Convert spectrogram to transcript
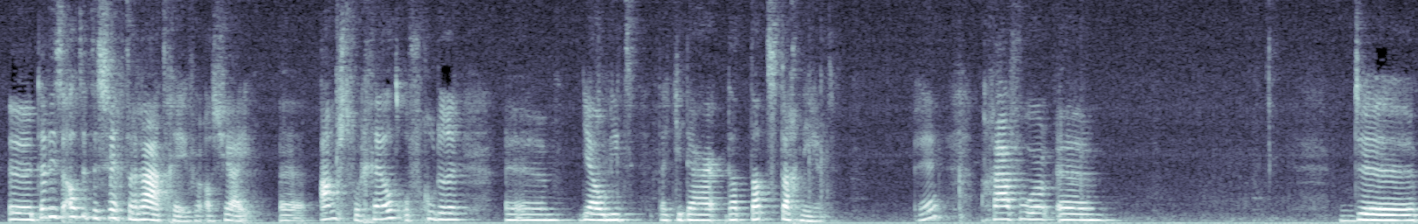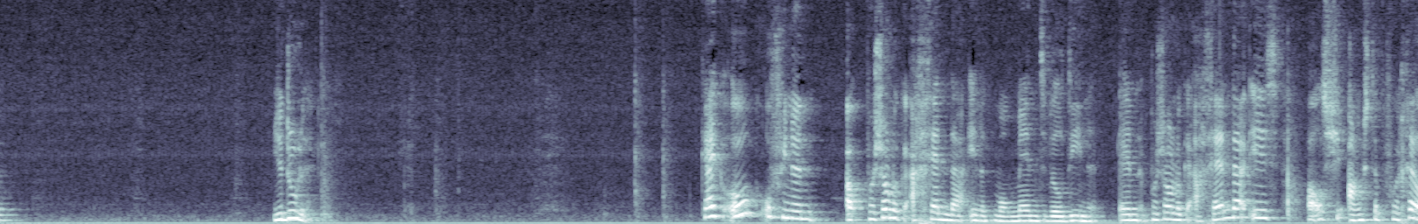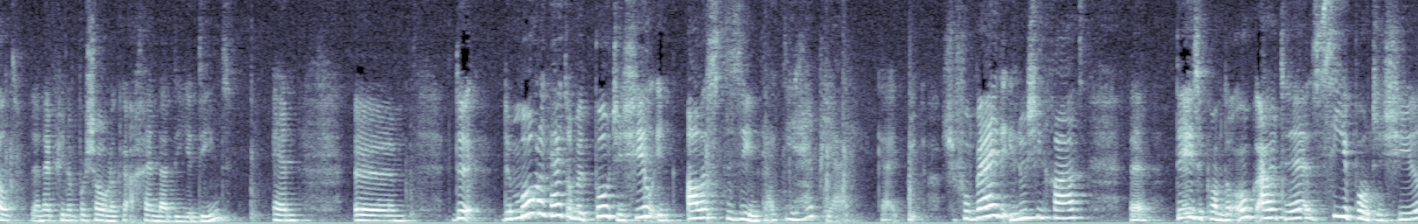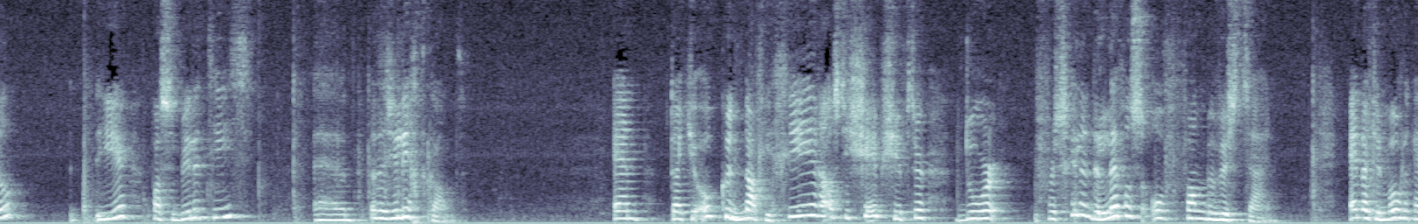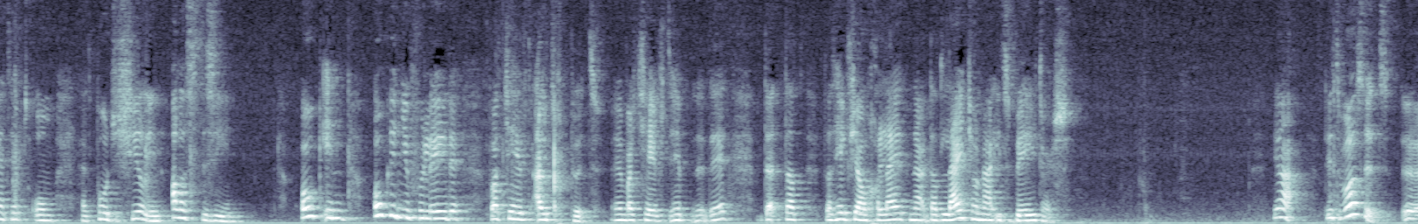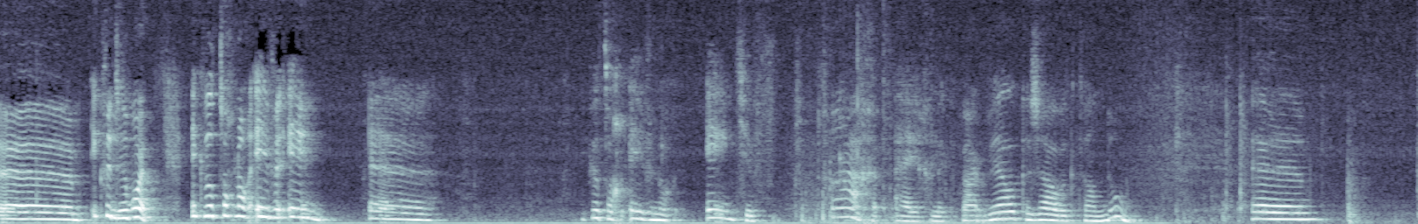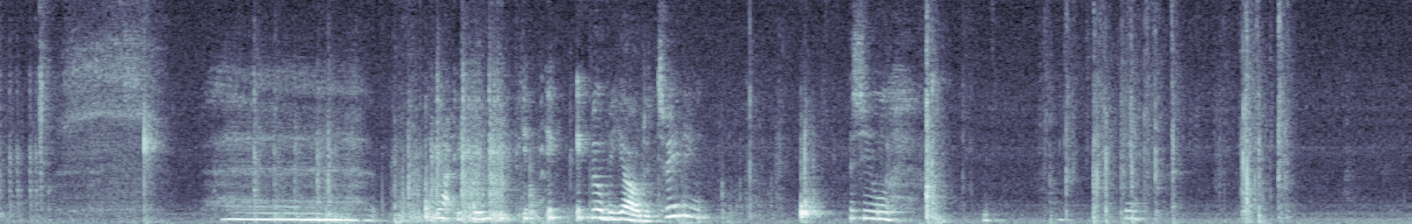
Eh, dat is altijd een slechte raadgever als jij eh, angst voor geld of goederen ehm, jou niet, dat je daar, dat, dat stagneert. Hè? Ga voor ehm, de, je doelen. Kijk ook of je een persoonlijke agenda in het moment wil dienen. En een persoonlijke agenda is als je angst hebt voor geld. Dan heb je een persoonlijke agenda die je dient. En ehm, de, de mogelijkheid om het potentieel in alles te zien. Kijk, die heb jij. Kijk, als je voorbij de illusie gaat. eh, deze kwam er ook uit. Hè, zie je potentieel. Hier, possibilities. Ehm, dat is je lichtkant. En dat je ook kunt navigeren als die shapeshifter door verschillende levels of van bewustzijn. En dat je de mogelijkheid hebt om het potentieel in alles te zien. Ook in, ook in je verleden, wat je heeft uitgeput. En wat je heeft, hebt, dat, dat, dat heeft jou geleid naar, dat leidt jou naar iets beters. Ja, dit was het. Uh, ik vind het heel mooi. Ik wil toch nog even één. Uh, ik wil toch even nog eentje vragen eigenlijk. Maar welke zou ik dan doen? Uh, ja, ik, weet, ik, ik, ik, wil bij jou de tweeling ziel.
